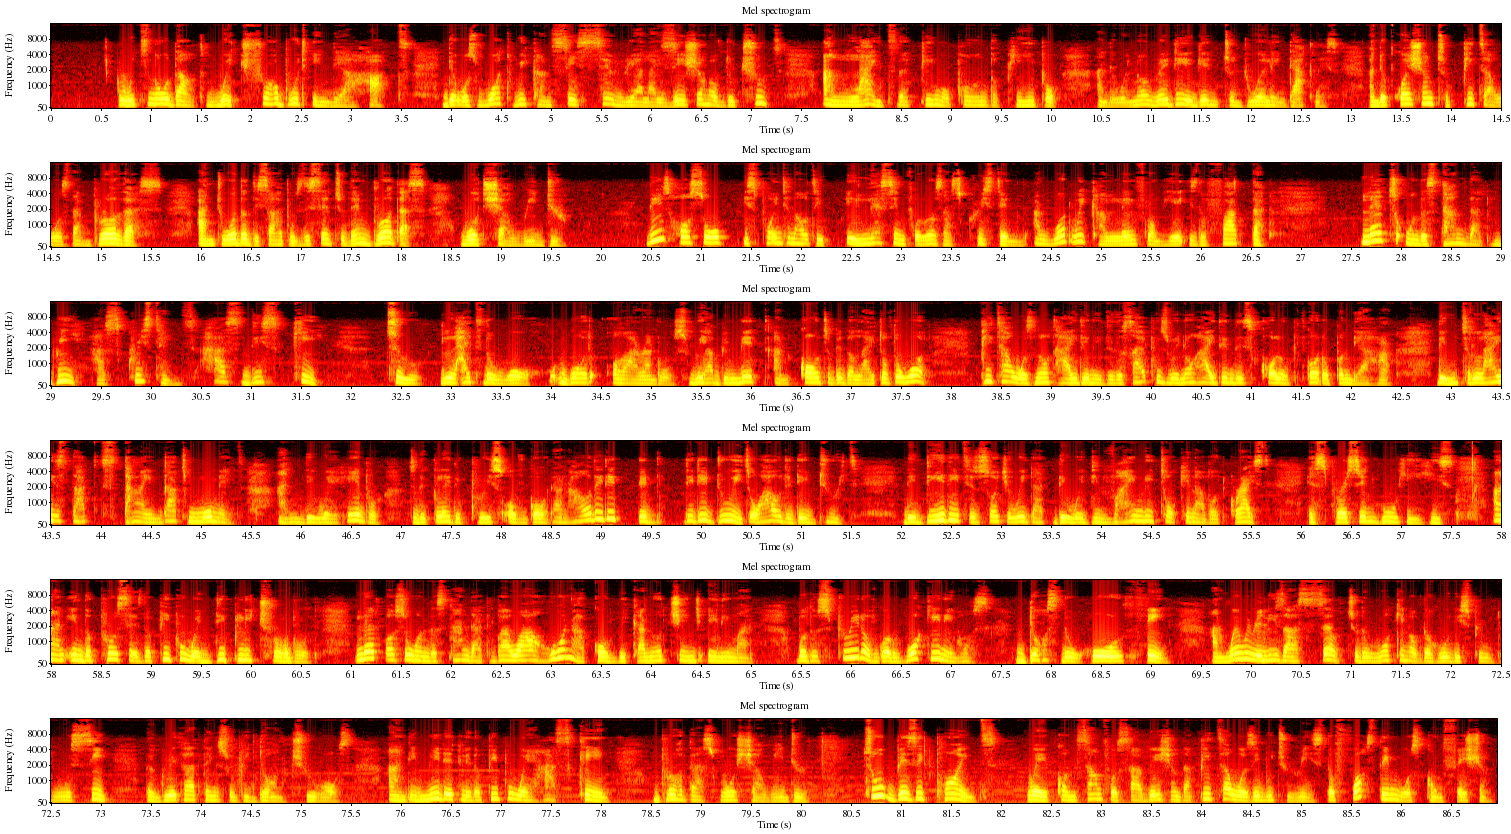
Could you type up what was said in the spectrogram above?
with no doubt, were troubled in their hearts. There was what we can say self realization of the truth and light that came upon the people, and they were not ready again to dwell in darkness. And the question to Peter was that, brothers, and to other disciples, they said to them, Brothers, what shall we do? This also is pointing out a, a lesson for us as Christians. And what we can learn from here is the fact that let's understand that we as Christians has this key to light the world, all around us. We have been made and called to be the light of the world. Peter was not hiding it. The disciples were not hiding this call of God upon their heart. They utilized that time, that moment, and they were able to declare the praise of God. And how did it did, did they do it, or how did they do it? They did it in such a way that they were divinely talking about Christ, expressing who He is. And in the process, the people were deeply troubled. Let us also understand that by our own accord, we cannot change any man, but the Spirit of God working in us does the whole thing. And when we release ourselves to the working of the Holy Spirit, we will see the greater things will be done through us. And immediately the people were asking, Brothers, what shall we do? Two basic points were concerned for salvation that Peter was able to raise. The first thing was confession.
